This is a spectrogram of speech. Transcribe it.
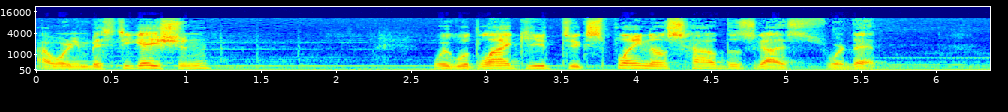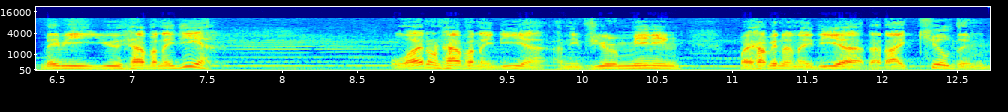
our investigation, we would like you to explain us how those guys were dead. Maybe you have an idea. Well, I don't have an idea, and if you're meaning by having an idea that I killed him,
